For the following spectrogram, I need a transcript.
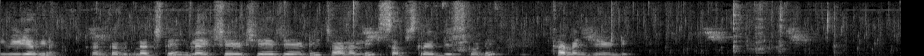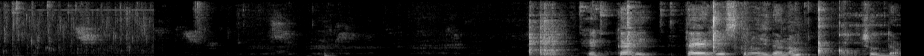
ఈ వీడియో కనుక మీకు నచ్చితే లైక్ చేయండి షేర్ చేయండి ఛానల్ని సబ్స్క్రైబ్ చేసుకోండి. కామెంట్ చేయండి. ఎగ్ కర్రీ తయారు చేసుకునే విధానం చూద్దాం.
